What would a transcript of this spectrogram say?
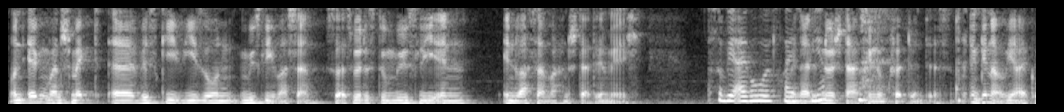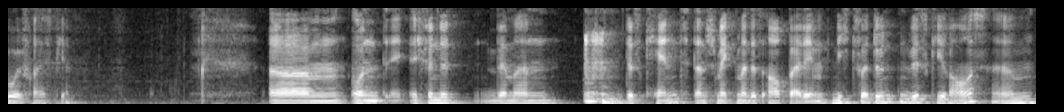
Und irgendwann schmeckt äh, Whisky wie so ein Müsliwasser, so als würdest du Müsli in, in Wasser machen statt in Milch. So wie alkoholfreies Bier? Wenn er nur stark genug verdünnt ist. Genau, wie alkoholfreies Bier. Ähm, und ich finde, wenn man das kennt, dann schmeckt man das auch bei dem nicht verdünnten Whisky raus. Ähm,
